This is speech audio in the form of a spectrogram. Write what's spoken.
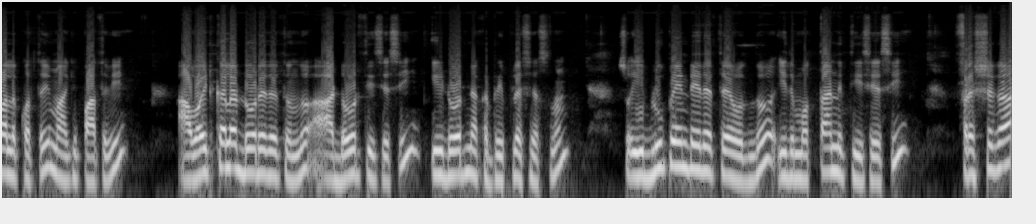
వాళ్ళకి కొత్తవి మాకి పాతవి. ఆ వైట్ కలర్ డోర్ ఏదైతే ఉందో ఆ డోర్ తీసేసి ఈ డోర్ని అక్కడ రీప్లేస్ చేస్తున్నాం. సో ఈ బ్లూ పెయింట్ ఏదైతే ఉందో ఇది మొత్తాన్ని తీసేసి ఫ్రెష్గా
